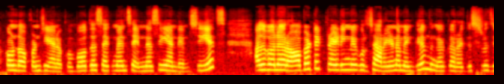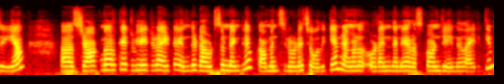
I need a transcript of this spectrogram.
അക്കൗണ്ട് ഓപ്പൺ ചെയ്യാനൊക്കും. Both segments N S C and M C X അതുപോലെ റോബോട്ടിക് ട്രേഡിങ്ങിനെ കുറിച്ച് അറിയണമെങ്കിലും നിങ്ങൾക്ക് രജിസ്റ്റർ ചെയ്യാം. സ്റ്റോക്ക് മാർക്കറ്റ് റിലേറ്റഡ് ആയിട്ട് എന്ത് ഡൗട്ട്സ് ഉണ്ടെങ്കിലും കമൻസിലൂടെ ചോദിക്കാം. ഞങ്ങൾ ഉടൻ തന്നെ റെസ്പോണ്ട് ചെയ്യുന്നതായിരിക്കും.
